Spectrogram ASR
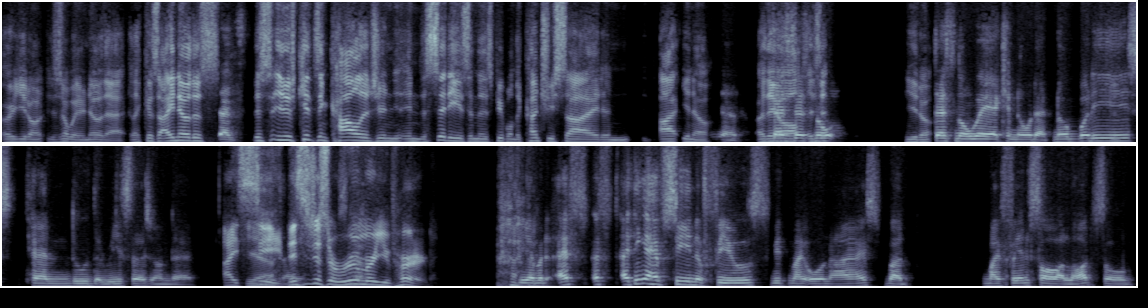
or you don't? There's no way to know that. Like, because I know this. that's There's, there's kids in college in in the cities, and there's people in the countryside, and I, you know, yeah. are they There's, all? there's is no it, you don't. there's no way I can know that. Nobody mm. can do the research on that. I see. Yeah. This is just a There's no- rumor you've heard. Yeah, but I've, I've, I think I have seen a few with my own eyes, but my friends saw a lot, so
